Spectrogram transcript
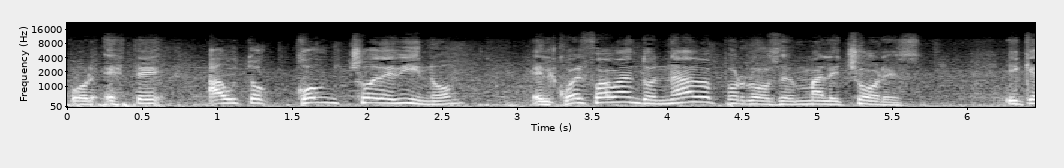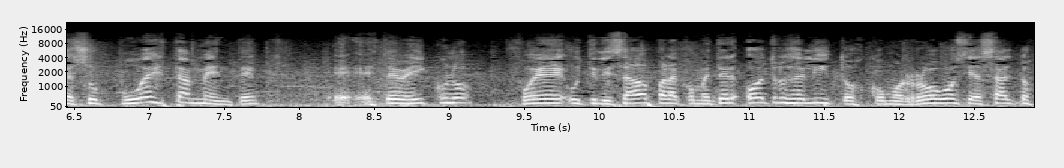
por este auto concho de vino, el cual fue abandonado por los malhechores y que supuestamente eh, este vehículo fue utilizado para cometer otros delitos como robos y asaltos,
